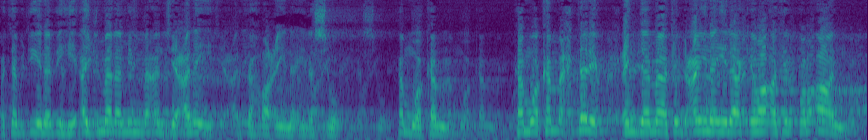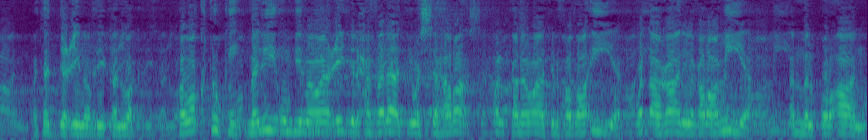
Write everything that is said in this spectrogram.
فتبدين به أجمل مما أنت عليه وتهرعين إلى السوق. كم وكم؟ كم وكم أحترق عندما تدعين إلى قراءة القرآن وتدعين ضيق الوقت. فوقتك مليء بمواعيد الحفلات والسهرات والقنوات الفضائية والأغاني الغرامية. أما القرآن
